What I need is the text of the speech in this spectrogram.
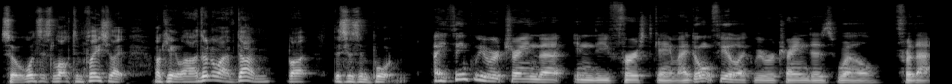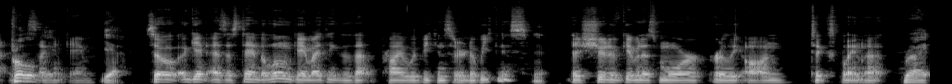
So once it's locked in place, you're like, okay, well, I don't know what I've done, but this is important. I think we were trained that in the first game. I don't feel like we were trained as well for that in Probably. the second game. Yeah. So again, as a standalone game, I think that that probably would be considered a weakness. Yeah. They should have given us more early on to explain that. Right.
